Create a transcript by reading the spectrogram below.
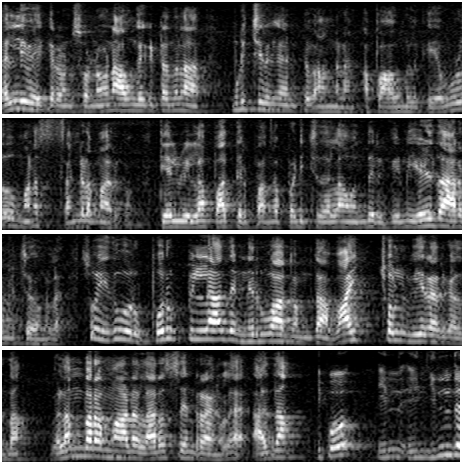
தள்ளி வைக்கிறோன்னு சொன்னோன்னே அவங்க இருந்தெல்லாம் முடிச்சிருங்கன்ட்டு வாங்கினாங்க. அப்போ அவங்களுக்கு எவ்வளோ மனசு சங்கடமாக இருக்கும். கேள்வியெல்லாம் பார்த்துருப்பாங்க படித்ததெல்லாம் வந்துருக்குன்னு எழுத ஆரம்பித்தவங்கள ஸோ இது ஒரு பொறுப்பில்லாத நிர்வாகம் தான். வாய்ச்சொல் வீரர்கள் தான். விளம்பர மாடல் அரசுன்றாங்களே அதுதான். இப்போது இந்த இந்த- இந்த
